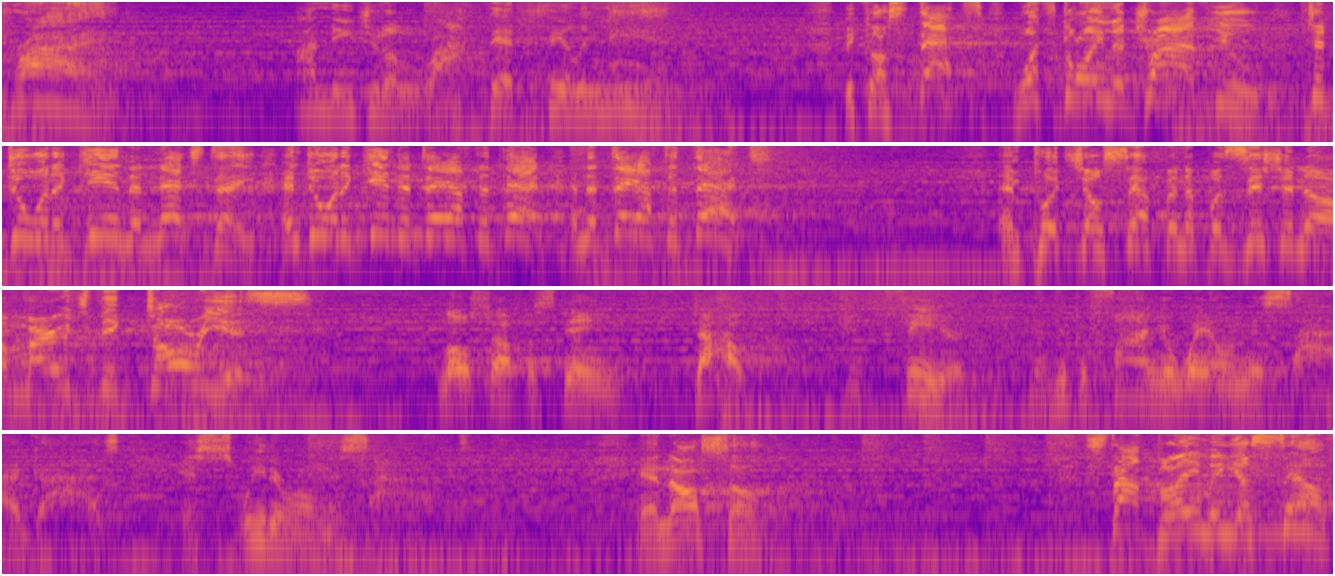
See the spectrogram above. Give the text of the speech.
pride. I need you to lock that feeling in because that's what's going to drive you to do it again the next day and do it again the day after that and the day after that. And put yourself in a position to emerge victorious. Low self esteem, doubt, and fear. And you can find your way on this side, guys. It's sweeter on this side. And also, Stop blaming yourself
